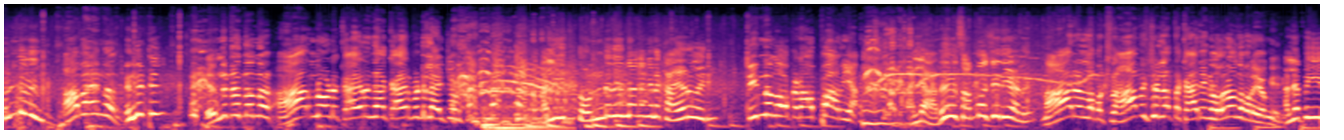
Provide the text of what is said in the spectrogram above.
ഉണ്ട് എന്നിട്ട്? എന്നിട്ട് ആറിലോട് കയറ് ഞാൻ കയർപെട്ടിൽ അയച്ചു കൊടുത്തു അല്ല ഈ തൊണ്ട തിന്നാൽ അങ്ങനെ കയറ് വരും? തിന്ന് നോക്കണം അപ്പ അറിയാം. അല്ല അത് സംഭവം ശരിയാണ്. നാരുള്ള ഭക്ഷണം ആവശ്യമില്ലാത്ത കാര്യങ്ങൾ ഓരോന്ന് പറയുമെങ്കിൽ അല്ല ഇപ്പൊ ഈ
